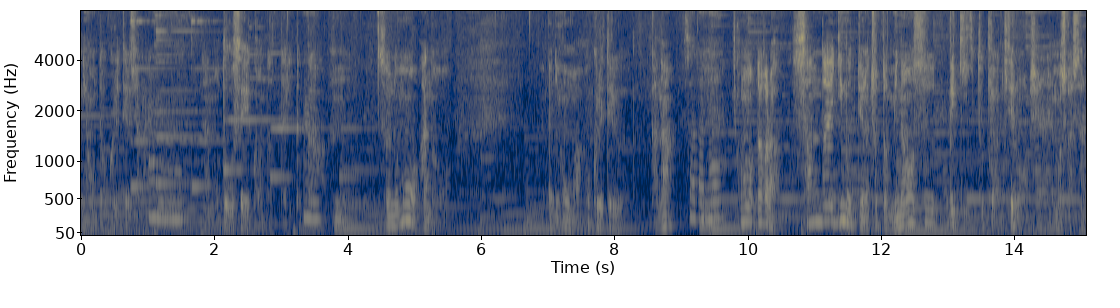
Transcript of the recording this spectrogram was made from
日本って遅れてるじゃない、うんうん。あの同性婚だったりとか、うん。うん。そういうのもあの日本は遅れてるかな。そうだね。うん。このだから三大義務っていうのはちょっと見直すべき時が来てるのかもしれないねもしかしたら。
